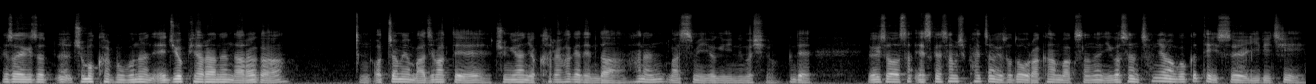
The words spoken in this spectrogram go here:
그래서 여기서 주목할 부분은 에디오피아라는 나라가 어쩌면 마지막 때에 중요한 역할을 하게 된다 하는 말씀이 여기 있는 것이요. 근데 여기서 에스겔 38장에서도 라칸 박사는 이것은 천년왕국 끝에 있을 일이지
